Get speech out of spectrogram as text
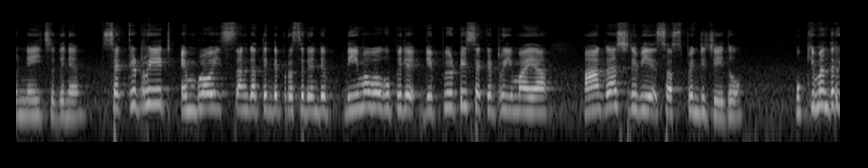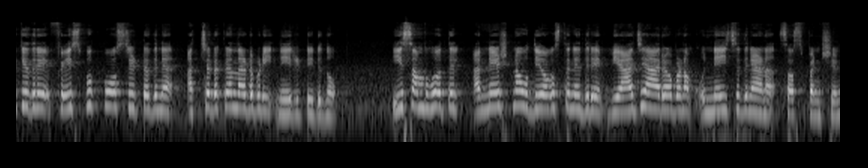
ഉന്നയിച്ചതിന്. സെക്രട്ടേറിയറ്റ് എംപ്ലോയീസ് സംഘത്തിന്റെ പ്രസിഡന്റും നിയമവകുപ്പിലെ ഡെപ്യൂട്ടി സെക്രട്ടറിയുമായ ആകാശ് രവിയെ സസ്പെൻഡ് ചെയ്തു. മുഖ്യമന്ത്രിക്കെതിരെ ഫേസ്ബുക്ക് പോസ്റ്റ് ഇട്ടതിന് അച്ചടക്ക നടപടി നേരിട്ടിരുന്നു. ഈ സംഭവത്തിൽ അന്വേഷണ ഉദ്യോഗസ്ഥനെതിരെ വ്യാജ ആരോപണം ഉന്നയിച്ചതിനാണ് സസ്പെൻഷൻ.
